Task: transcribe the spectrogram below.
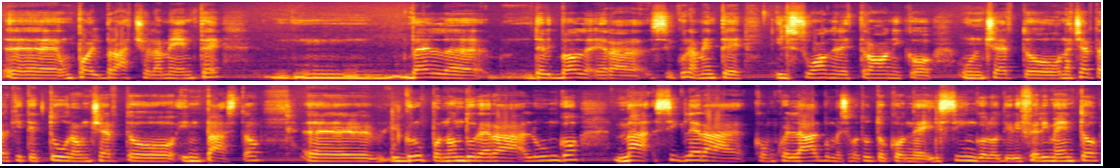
eh, un po' il braccio e la mente. Mm, Bell David Ball era sicuramente il suono elettronico, un certo, una certa architettura, un certo impasto. Eh, il gruppo non durerà a lungo, ma siglerà con quell'album e soprattutto con il singolo di riferimento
